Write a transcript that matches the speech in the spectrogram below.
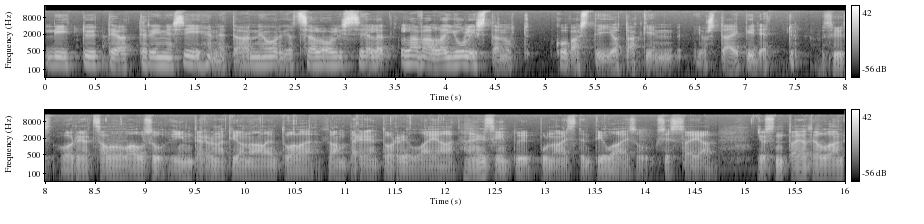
liittyy teatteriin ja siihen, että Arne Orjatsalo olisi siellä lavalla julistanut kovasti jotakin, josta ei pidetty? Siis Orjatsalo lausui internationaalen tuolla Tampereen torilla ja hän esiintyi punaisten tilaisuuksissa ja jos nyt ajatellaan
